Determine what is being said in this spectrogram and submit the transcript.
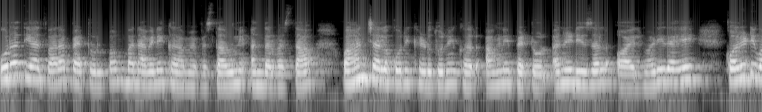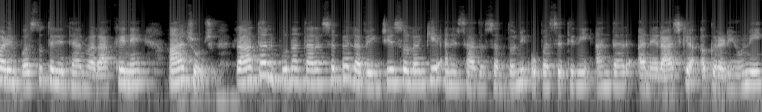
પુરતિયા દ્વારા પેટ્રોલ પંપ બનાવીને ગ્રામ્ય વિસ્તારોની અંદર વસતા વાહન ચાલકોને ખેડૂતોને ઘર આંગણે પેટ્રોલ અને ડીઝલ ઓઇલ મળી રહે. ક્વોલિટીવાળી વસ્તુ તેને ધ્યાનમાં રાખીને આજરોજ રાધનપુરના ધારાસભ્ય લવિંગજી સોલંકી અને સાધુ સંતોની ઉપસ્થિતિની અંદર અને રાજકીય અગ્રણીઓની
